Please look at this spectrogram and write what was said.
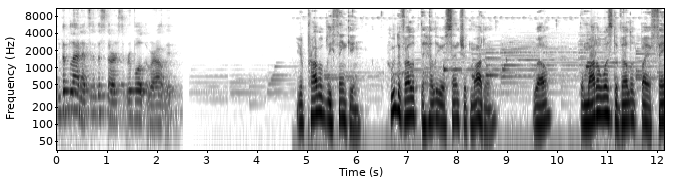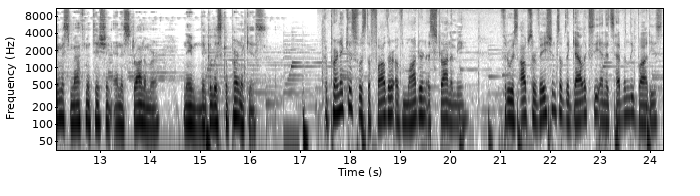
and the planets and the stars revolve around it. You're probably thinking, who developed the heliocentric model? Well, the model was developed by a famous mathematician and astronomer named Nicholas Copernicus. Copernicus was the father of modern astronomy through his observations of the galaxy and its heavenly bodies,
